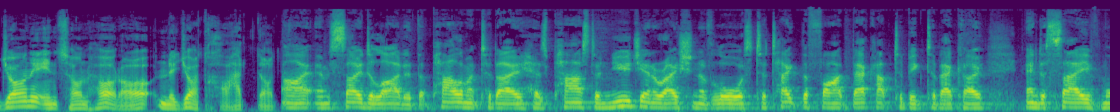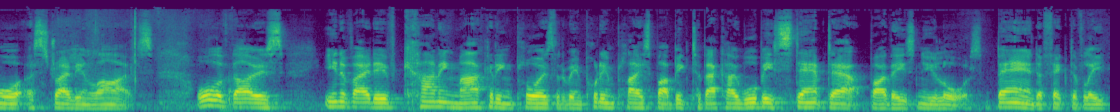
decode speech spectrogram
جان انسانها را نجات خواهد داد. I am so delighted that Parliament today has passed a new generation of laws to take the fight back up to big tobacco and to save more Australian lives. All of those innovative, cunning marketing ploys that have been put in place by big tobacco will be stamped out by these new laws, banned effectively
